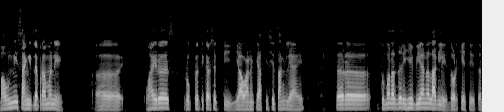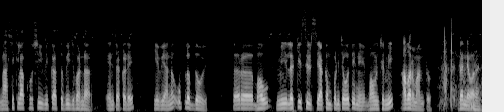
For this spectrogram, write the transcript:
भाऊंनी सांगितल्याप्रमाणे व्हायरस रोगप्रतिकारशक्ती या वाहनाचे अतिशय चांगले आहे तर तुम्हाला जर हे बियाणं लागले दोडक्याचे तर नाशिकला कृषी विकास बीज भंडार यांच्याकडे हे बियाणं उपलब्ध होईल. तर भाऊ मी लकी सीड्स या कंपनीच्या वतीने भाऊंचे मी आभार मानतो. धन्यवाद.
